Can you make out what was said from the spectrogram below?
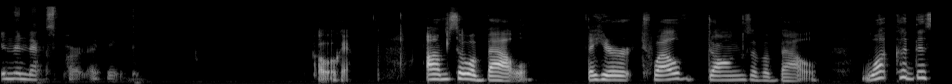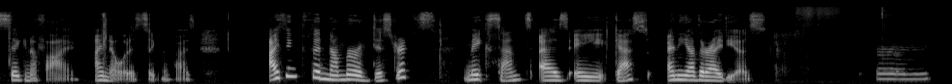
in the next part, I think. Oh, okay. Um, so a bell. They hear 12 dongs of a bell. What could this signify? I know what it signifies. I think the number of districts makes sense as a guess. Any other ideas? Um.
